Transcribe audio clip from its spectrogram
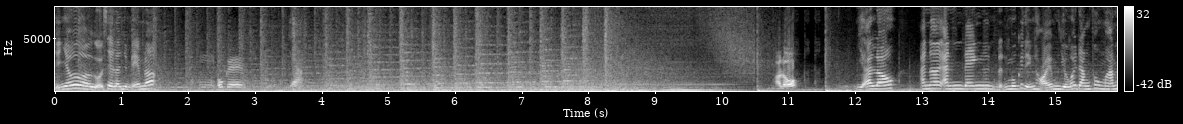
Chị nhớ ờ, gửi xe lên giùm em đó. Ừ, Ok. Dạ. Alo? Dạ alo anh ơi anh đang định mua cái điện thoại em vừa mới đăng phải không anh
